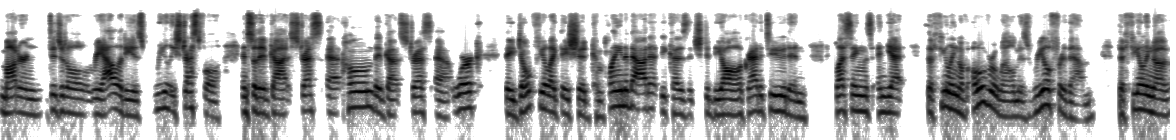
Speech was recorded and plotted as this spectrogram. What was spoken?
modern digital reality is really stressful. And so they've got stress at home they've got stress at work. They don't feel like they should complain about it because it should be all gratitude and blessings. And yet the feeling of overwhelm is real for them. The feeling of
